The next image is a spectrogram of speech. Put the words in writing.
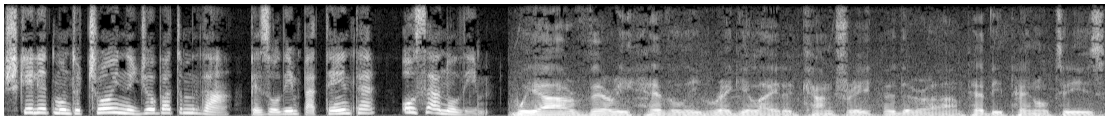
Shkeljet mund të çojnë në gjoba të mëdha, pezullim patente ose anullim. We are a very heavily regulated country, there are heavy penalties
